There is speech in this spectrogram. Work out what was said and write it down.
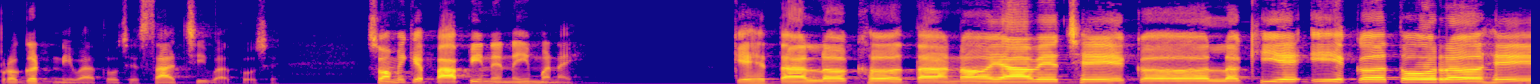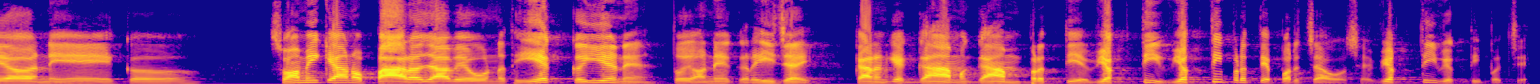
પ્રગટની વાતો છે, સાચી વાતો છે. સ્વામી કે પાપીને નહીં મનાય. કહેતા લખતા ન આવે છે ક લખીએ એક તો રહે અનેક. સ્વામી કે આનો પાર જ આવે એવો નથી, એક કહીએ ને તો એ અનેક રહી જાય. કારણ કે ગામ ગામ પ્રત્યે, વ્યક્તિ વ્યક્તિ પ્રત્યે પરચાઓ છે, વ્યક્તિ વ્યક્તિ પ્રત્યે.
